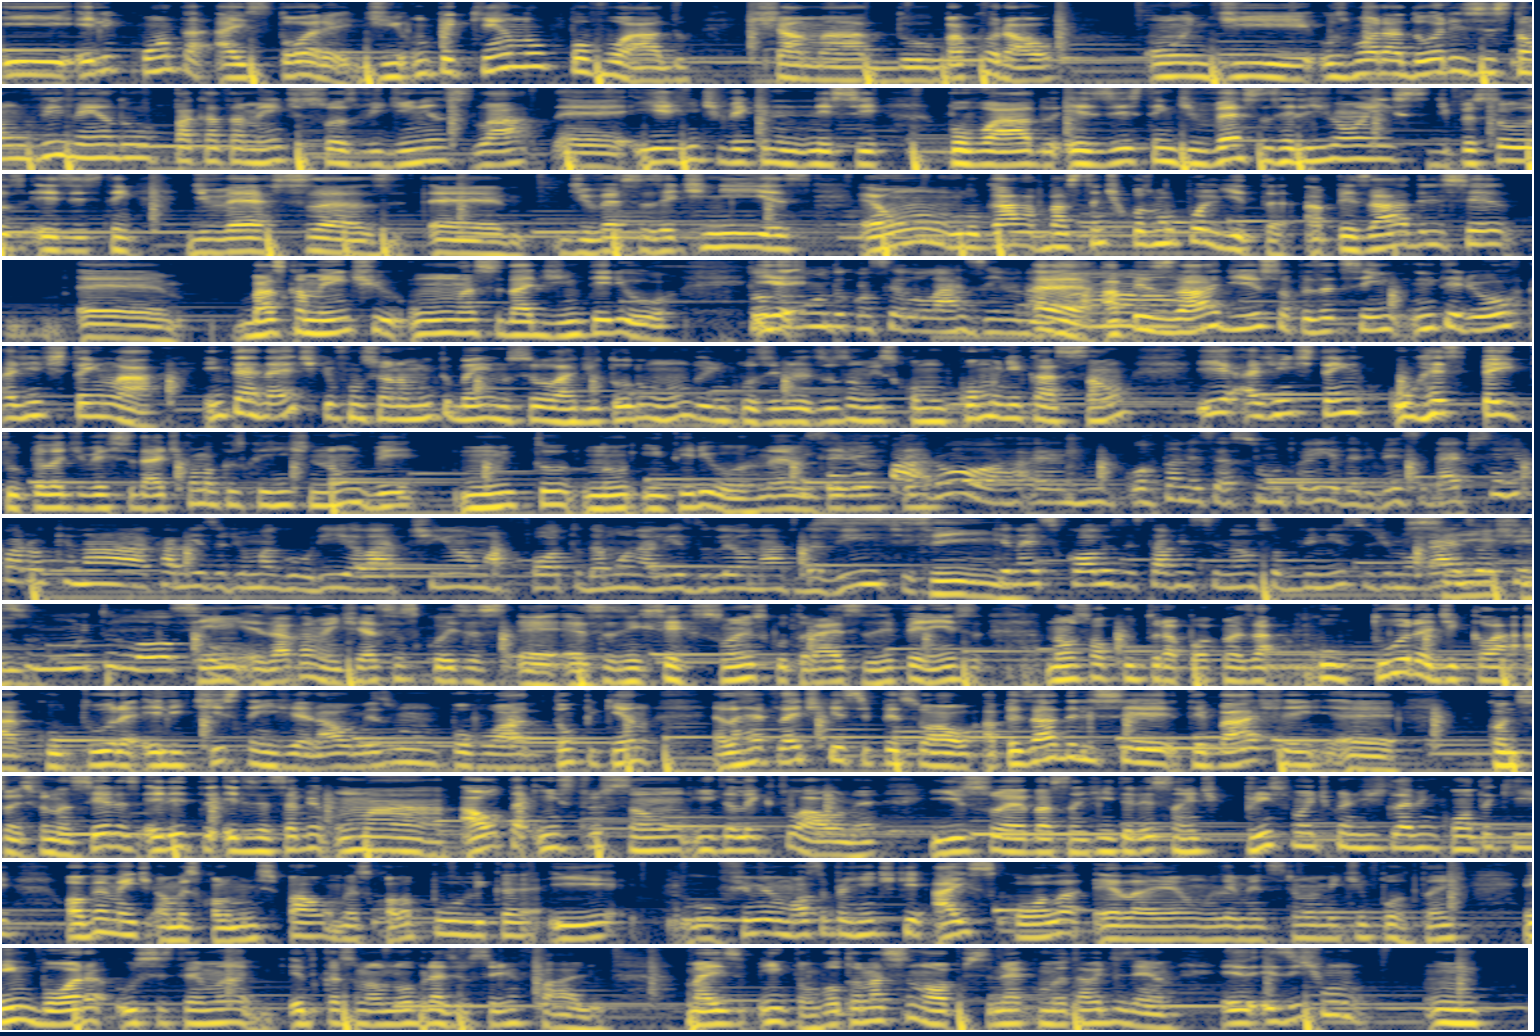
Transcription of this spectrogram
e ele conta a história de um pequeno povoado chamado Bacurau, onde os moradores estão vivendo pacatamente suas vidinhas lá é, e a gente vê que nesse povoado existem diversas religiões de pessoas, existem diversas é, diversas etnias, é um lugar bastante cosmopolita, apesar dele ser é, basicamente uma cidade de interior. Todo E- mundo com celularzinho na é, mão. apesar disso, apesar de ser interior, a gente tem lá internet que funciona muito bem no celular de todo mundo, inclusive eles usam isso como comunicação, e a gente tem o respeito pela diversidade, que é uma coisa que a gente não vê muito no interior, né? O Você interior tem reparou, é, cortando esse assunto aí da diversidade, você reparou que na camisa de uma guria lá tinha uma foto da Mona Lisa do Leonardo da Vinci? Sim. Que na escola eles estavam ensinando sobre Vinícius de Moraes. Sim, eu achei sim. isso muito louco. Sim, exatamente. Essas coisas, é, essas inserções culturais, essas referências, não só a cultura pop, mas a cultura de a cultura elitista em geral, mesmo num povoado tão pequeno, ela reflete que esse pessoal, apesar dele ser ter baixa é, condições financeiras, ele- eles recebem uma alta instrução intelectual, né? E isso é bastante interessante, principalmente quando a gente leva em conta que, obviamente, é uma escola municipal, uma escola pública e o filme mostra pra gente que a escola, ela é um elemento extremamente importante, embora o sistema educacional no Brasil seja falho. Mas, então, voltando à sinopse, né, como eu tava dizendo, existe um, um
